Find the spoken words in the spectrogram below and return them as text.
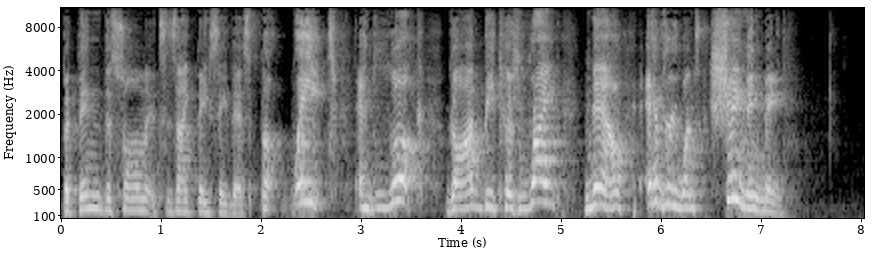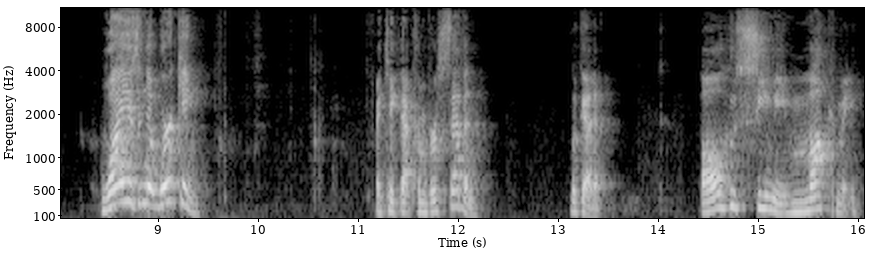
But then the psalm, it's like they say this, but wait and look, God, because right now everyone's shaming me. Why isn't it working? I take that from verse 7. Look at it. All who see me mock me.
